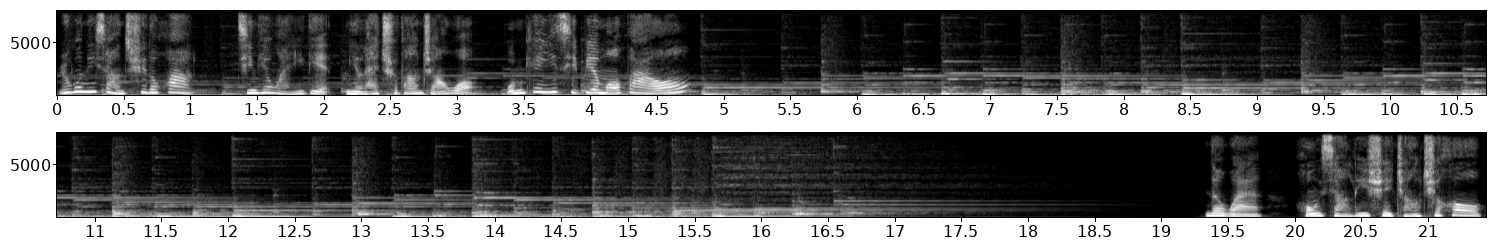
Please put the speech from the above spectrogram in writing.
如果你想去的话，今天晚一点你来厨房找我，我们可以一起变魔法哦。那晚，哄小丽睡着之后，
